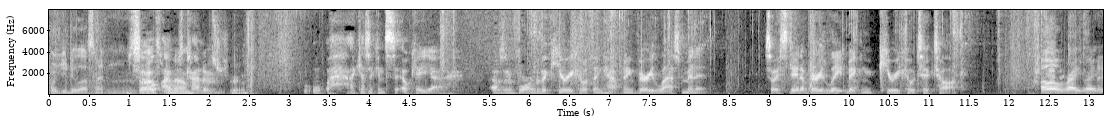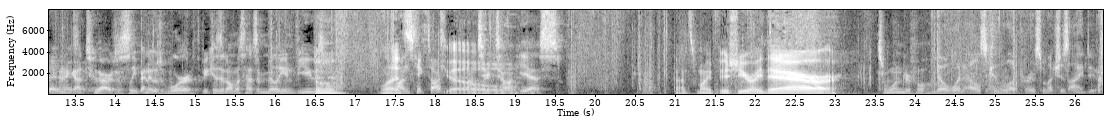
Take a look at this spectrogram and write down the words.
What did you do last night? So So I was now. kind of. It's true. I guess I can say. Okay, yeah. I was informed of the Kiriko thing happening very last minute. So I stayed up very late making Kiriko TikTok. Oh, right, right, right. And I got right. two hours of sleep, and it was worth because it almost has a million views now. Let's TikTok? go. on TikTok. Yes, That's my fishy right there. it's wonderful. No one else can love her as much as I do.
